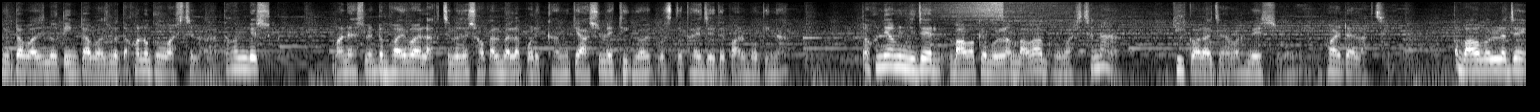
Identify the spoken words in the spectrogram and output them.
দুটা বাজলো, তিনটা বাজলো, তখনও ঘুম আসছিল না। তখন বেশ মানে আসলে একটু ভয় ভয় লাগছিল যে সকালবেলা পরীক্ষা, আমি কি আসলে ঠিকভাবে প্রস্তুত হয়ে যেতে পারব কি না? তখনই আমি নিজের বাবাকে বললাম, বাবা, ঘুম আসছে না? কী করা যায়? আমার বেশ মানে ভয়টাই লাগছে। তো বাবা বলল যে,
